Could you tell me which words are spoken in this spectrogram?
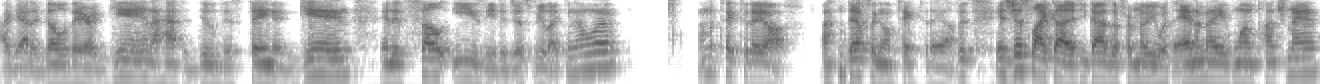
I gotta go there again. I have to do this thing again. And it's so easy to just be like, you know what? I'm gonna take today off. I'm definitely gonna take today off. It's it's just like uh, if you guys are familiar with anime One Punch Man.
